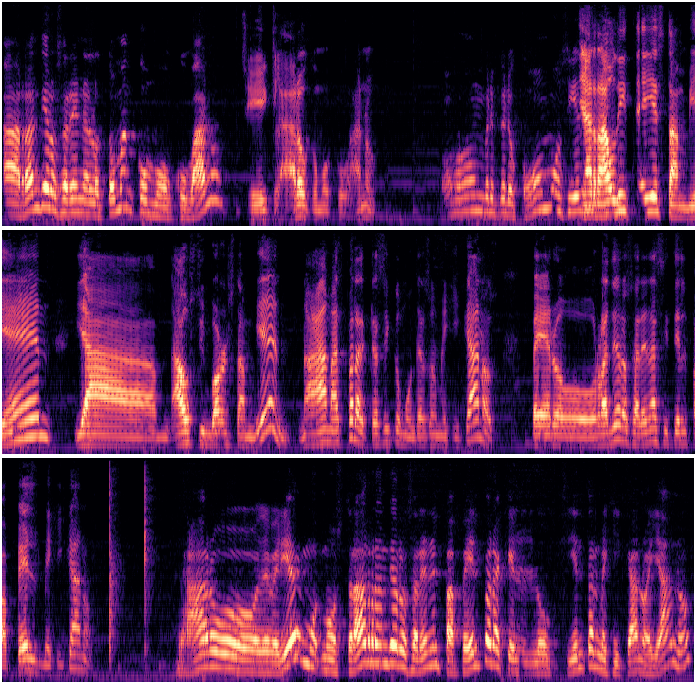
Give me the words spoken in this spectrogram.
a Randy Rosarena lo toman como cubano. Sí, claro, como cubano. Hombre, pero ¿cómo? Si y a Rowdy Telles también, y a Austin Barnes también. Nada más para el Clásico Mundial son mexicanos, pero Randy Rosarena sí tiene el papel mexicano. Claro, debería mostrar Randy Rosarena el papel para que lo sienta el mexicano allá, ¿no?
